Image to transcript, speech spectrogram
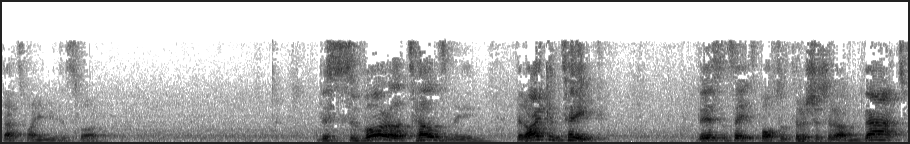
That's why you need the Svara. The Svara tells me that I can take this and say it's possible to rishus harabim, that,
